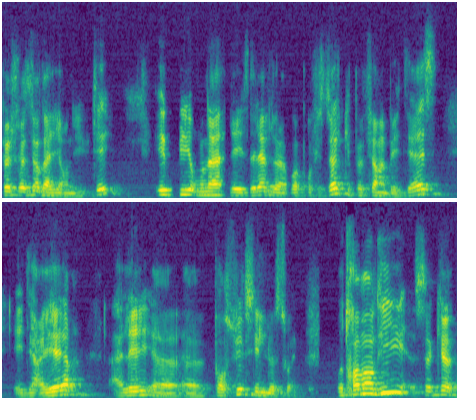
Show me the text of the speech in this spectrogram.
peuvent choisir d'aller en IUT. Et puis, on a les élèves de la voie professionnelle qui peuvent faire un BTS et derrière aller euh, euh, poursuivre s'ils le souhaitent. Autrement dit, ce que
